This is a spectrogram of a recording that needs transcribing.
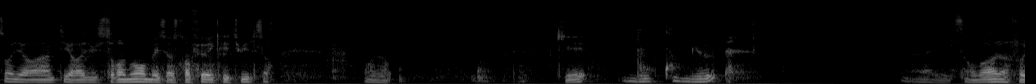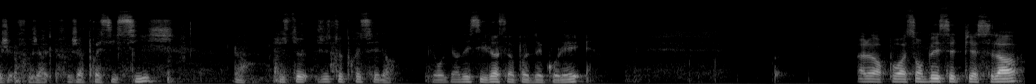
façon, il y aura un petit rajustement, mais ça sera fait avec les tuiles, ça. Voilà. Qui est beaucoup mieux. il s'en va, là. Faut, que j'apprécie ici. Là, juste, juste presser là. Puis regardez si là, ça va pas se décoller. Alors, pour assembler cette pièce-là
